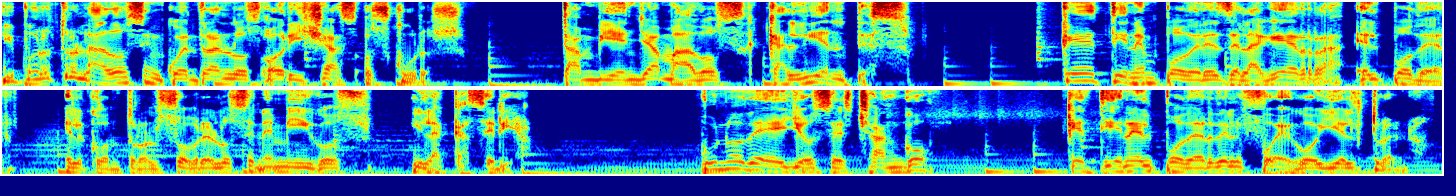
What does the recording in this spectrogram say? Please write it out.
Y por otro lado se encuentran los orishas oscuros, también llamados calientes, que tienen poderes de la guerra, el poder, el control sobre los enemigos y la cacería. Uno de ellos es Changó, que tiene el poder del fuego y el trueno,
